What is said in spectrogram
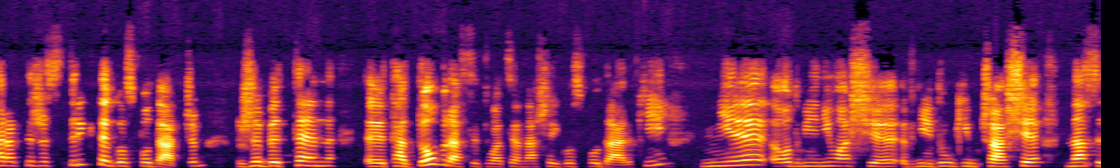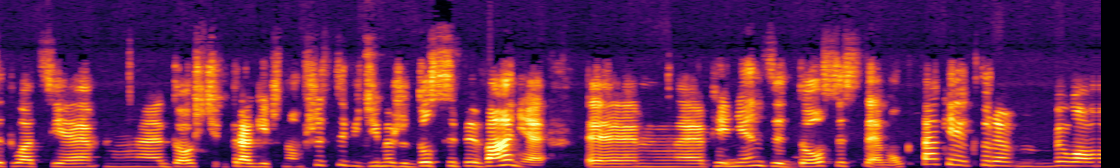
charakterze stricte gospodarczym, żeby ten, ta dobra sytuacja naszej gospodarki nie odmieniła się w niedługim czasie na sytuację mm, dość tragiczną. Wszyscy widzimy, że dosypywanie pieniędzy do systemu, takie, które było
